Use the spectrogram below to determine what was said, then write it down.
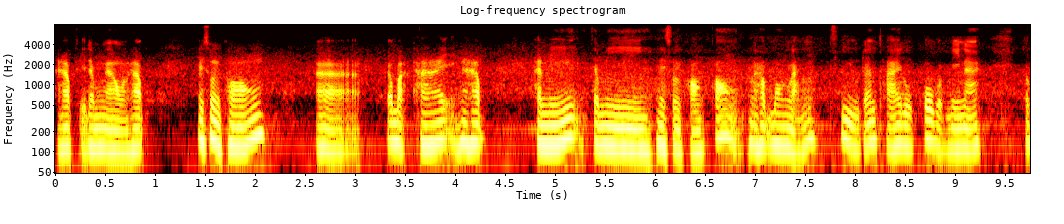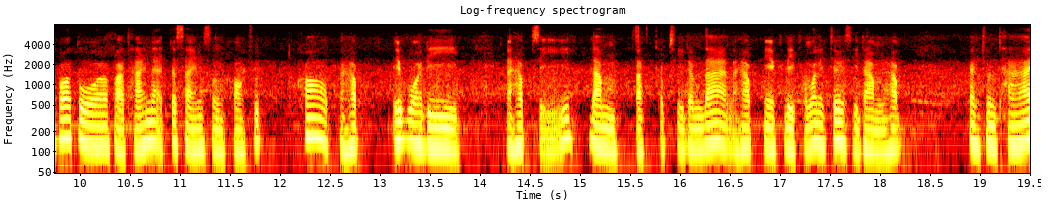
นะครับ สีดำเงานะครับ ในส่วนของอกระบะท้ายนะครับ คันนี้จะมีในส่วนของกล้องนะครับมองหลังที่อยู่ด้านท้ายโลโก้แบบนี้นะ แล้วก็ตัวฝาท้ายเนี่ยจะใส่ในส่วนของชุดครอบนะครับ FWD นะครับสีดำตัดกับสีดำด้านนะครับมีอะคริลิกคำว่าเลนเจอร์สีดำนะครับกันชนท้าย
